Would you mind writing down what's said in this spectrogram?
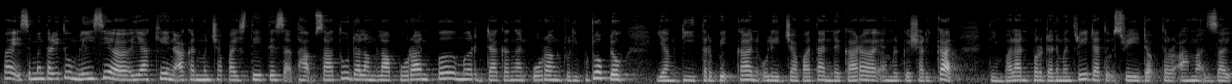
Baik, sementara itu Malaysia yakin akan mencapai status tahap 1 dalam laporan pemerdagangan orang 2020 yang diterbitkan oleh Jabatan Negara Amerika Syarikat. Timbalan Perdana Menteri Datuk Seri Dr. Ahmad Zaid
